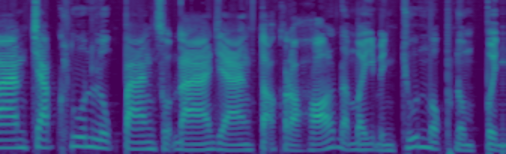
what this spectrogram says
បានចាប់ខ្លួនលោកប៉ាងសូដាយ៉ាងតក់ក្រហល់ដើម្បីបញ្ជូនមកភ្នំពេញ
